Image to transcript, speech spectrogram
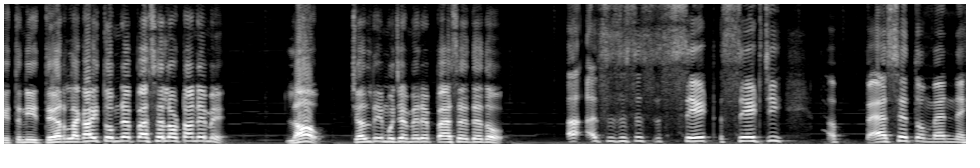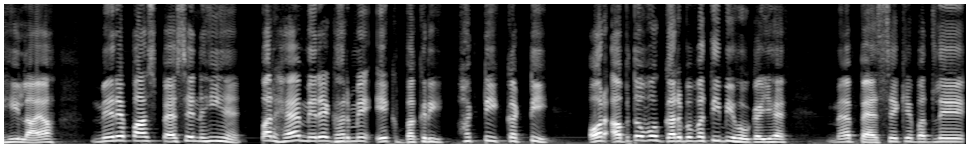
इतनी देर लगाई तुमने पैसे लौटाने में। लाओ जल्दी मुझे मेरे पैसे दे दो। सेठ सेठ जी पैसे तो मैं नहीं लाया। मेरे पास पैसे नहीं हैं पर है मेरे घर में एक बकरी हट्टी कट्टी और अब तो वो गर्भवती भी हो गई है। मैं पैसे के बदले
